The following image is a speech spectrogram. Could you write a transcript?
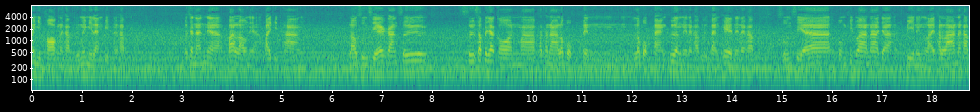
ไม่มีทอร์กนะครับ หรือไม่มีแรงบิดนะครับ เพราะฉะนั้นเนี่ยบ้านเราเนี่ยไปผิดทาง เราสูญเสียการซื้อซื้อทรัพยากรมาพัฒนาระบบเป็นระบบแปลงเครื่องเนี่ยนะครับ หรือแปลงเพศเนี่ยนะครับ สูญเสียผมคิดว่าน่าจะปีหนึ่งหลายพันล้านนะครับ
